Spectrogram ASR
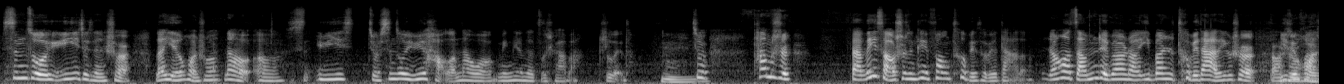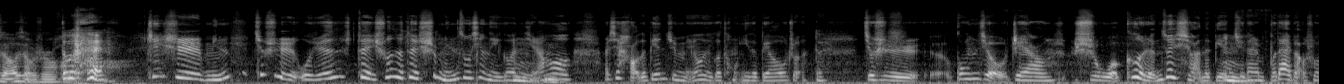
新做御医这件事儿来延缓说，那呃，新御医就是新做御医好了，那我明天再自杀吧之类的。嗯，就是他们是把微小的事情可以放特别特别大的，然后咱们这边呢，一般是特别大的一个事儿，大事化一句话，小，小事化对，这是民，就是我觉得对说的对，是民族性的一个问题。嗯然后，而且好的编剧没有一个统一的标准。对，就是呃宫九这样是我个人最喜欢的编剧，嗯但是不代表说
